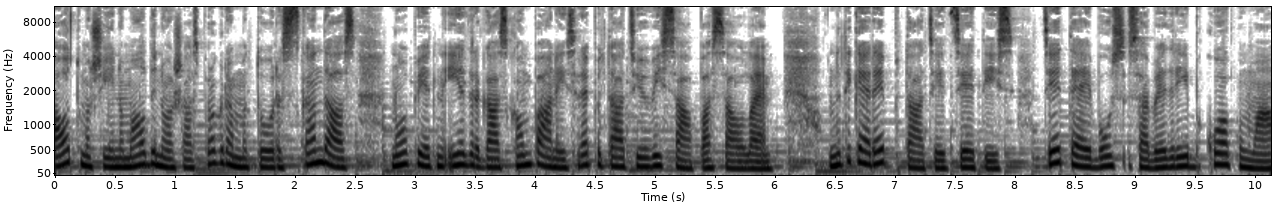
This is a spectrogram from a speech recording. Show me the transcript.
automašīnu maldinošās programmatūras skandāls nopietni iedragās kompānijas reputāciju visā pasaulē. Un ne tikai reputācija cietīs, cietēji būs sabiedrība kopumā,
